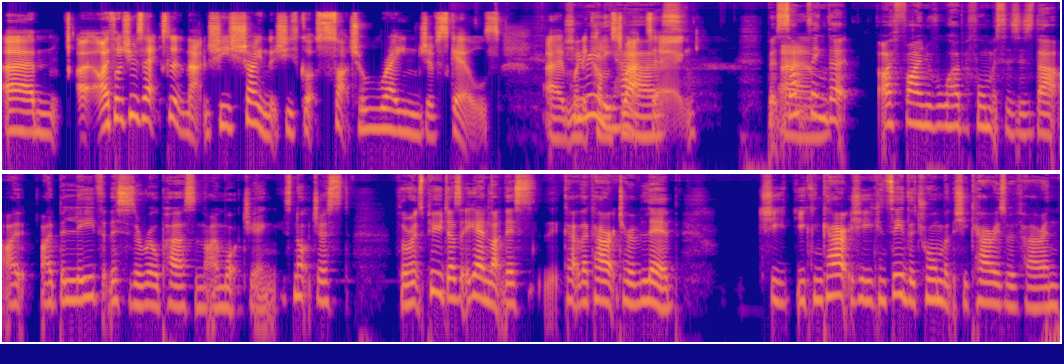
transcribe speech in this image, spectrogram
Um, I, I thought she was excellent in that, and she's shown that she's got such a range of skills um, when it really comes to has. acting. but something um, that i find with all her performances is that i i believe that this is a real person that i'm watching it's not just florence pugh does it again like this the character of lib she you can carry she you can see the trauma that she carries with her and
